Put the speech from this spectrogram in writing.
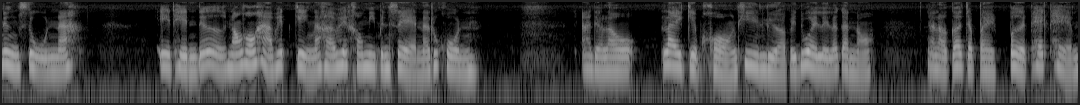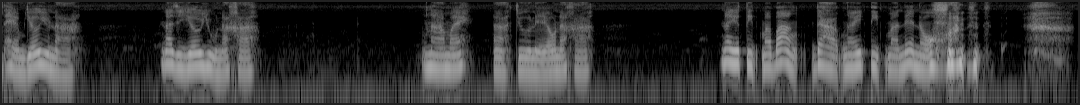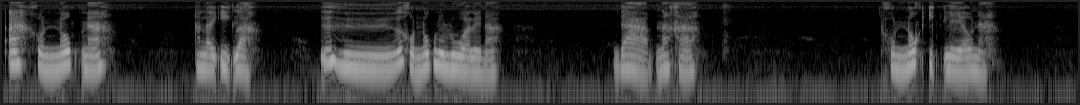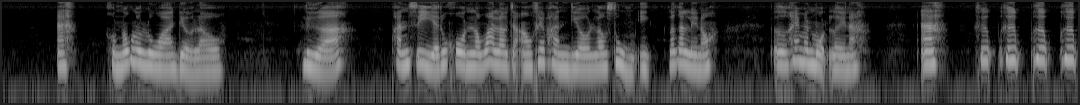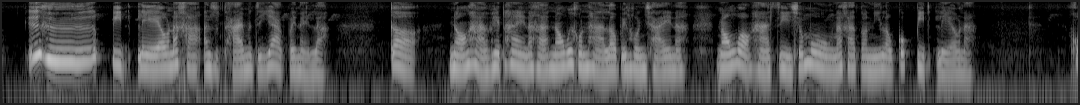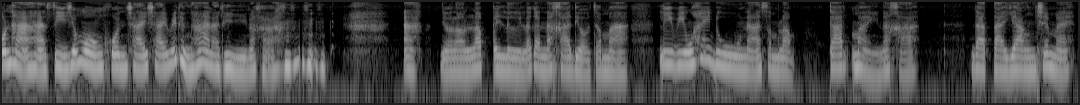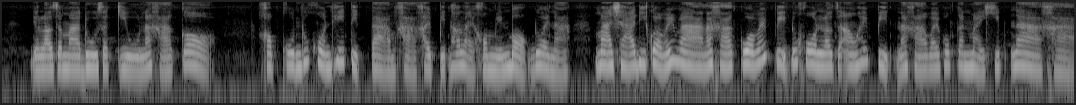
10นะ เอเทนเดอร์น้องเขาหาเพชรเก่งนะคะ เพชรเขามีเป็นแสนนะทุกคน อะเดี๋ยวเราไล่เก็บของที่เหลือไปด้วยเลยแล้วกันเนาะ แล้วเราก็จะไปเปิดแพ็คแถมแถมเยอะอยู่นะ น่าจะเยอะอยู่นะคะ มาไหม อะเจอแล้วนะคะ น่าจะติดมาบ้าง ดาบไงติดมาแน่นอน อะขนนกนะ อะไรอีกล่ะ อือหือขนนกรัวๆเลยนะ ดาบนะคะ ขนนกอีกแล้วนะอะขนนกรัวๆเดี๋ยวเรา เหลือพันสี่อะทุกคนเราว่าเราจะเอาแค่พันเดียวเราสุ่มอีกแล้วกันเลยเนาะเออ ให้มันหมดเลยนะอะฮึบฮึบฮึบฮึบอือหือปิดแล้วนะคะ อันสุดท้ายมันจะยากไปไหนล่ะ ก็ น้องหาเพชรให้นะคะ น้องเป็นคนหาเราเป็นคนใช้นะ น้องบอกหาสี่ชั่วโมงนะคะ ตอนนี้เราก็ปิดแล้วนะ คนหาหาสี่ชั่วโมง คนใช้ใช้ไม่ถึงห้านาทีนะคะ อะ เดี๋ยวเรารับไปเลยแล้วกันนะคะ เดี๋ยวจะมารีวิวให้ดูนะสำหรับการ์ดใหม่นะคะดาตายังใช่ไหม เดี๋ยวเราจะมาดูสกิลนะคะ ก็ ขอบคุณทุกคนที่ติดตามค่ะ ใครปิดเท่าไหร่คอมเมนต์บอกด้วยนะ มาช้าดีกว่าไม่มานะคะ กลัวไม่ปิดทุกคนเราจะเอาให้ปิดนะคะ ไว้พบกันใหม่คลิปหน้าค่ะ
